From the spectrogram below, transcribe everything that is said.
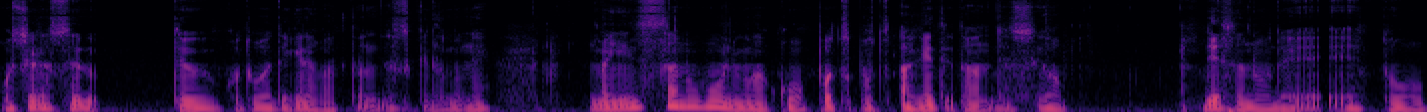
お知らせるっていうことができなかったんですけれどもね、まあ、インスタの方にはこう、ポツポツ上げてたんですよ。ですので、えっ、と、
